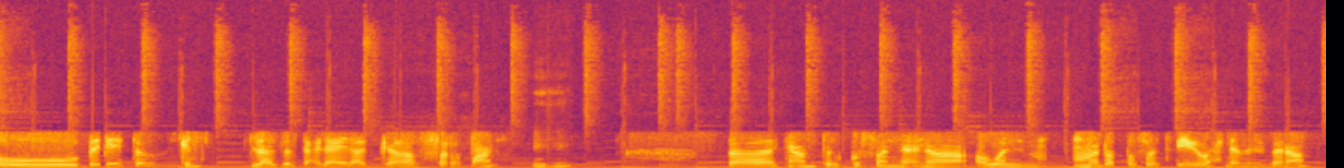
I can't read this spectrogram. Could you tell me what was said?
وبديته كنت لازلت على علاج السرطان مهم. فكانت القصة إن أنا أول مرة اتصلت في واحدة من البنات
